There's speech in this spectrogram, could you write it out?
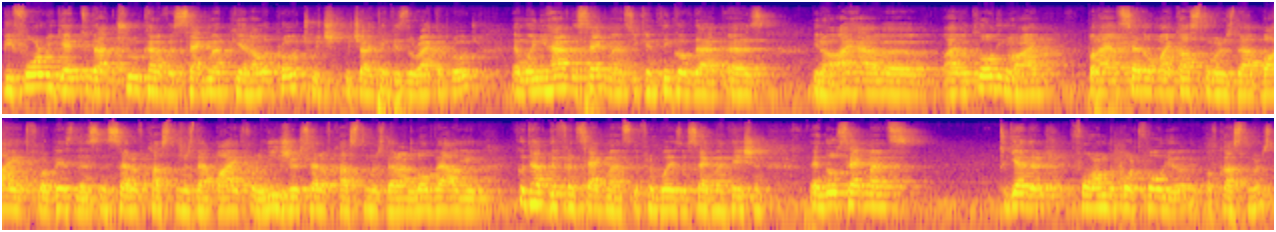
before we get to that true kind of a segment P&L approach, which, which I think is the right approach. And when you have the segments, you can think of that as, you know, I have a, I have a clothing line, but I have set of my customers that buy it for business and set of customers that buy it for leisure, set of customers that are low value. Could have different segments, different ways of segmentation. And those segments together form the portfolio of customers.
